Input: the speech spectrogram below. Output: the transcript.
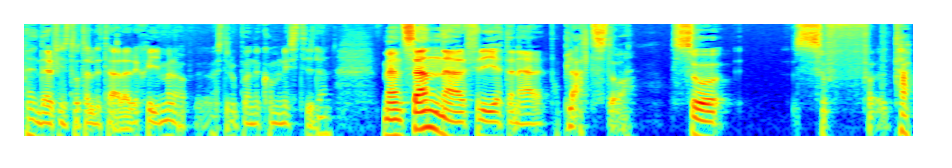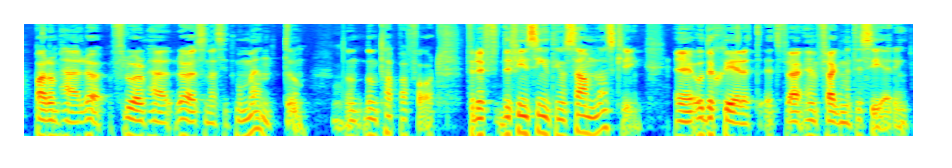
där det finns totalitära regimer då, Östeuropa under kommunisttiden. Men sen när friheten är på plats då så, så tappar de här, förlorar de här rörelserna sitt momentum. De, de tappar fart. För det, det finns ingenting att samlas kring. Eh, och det sker ett, ett, en fragmentisering.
